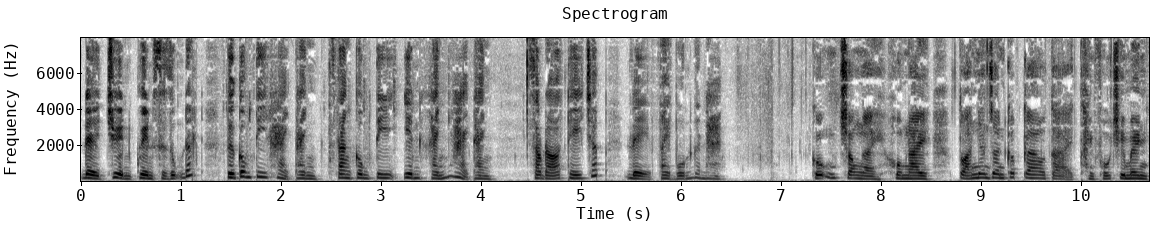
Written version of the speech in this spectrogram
để chuyển quyền sử dụng đất từ công ty Hải Thành sang công ty Yên Khánh Hải Thành, sau đó thế chấp để vay vốn ngân hàng. Cũng trong ngày hôm nay, Tòa án nhân dân cấp cao tại thành phố Hồ Chí Minh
